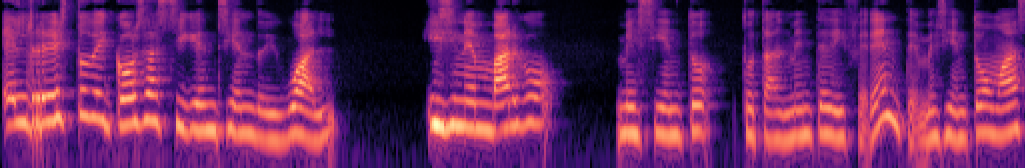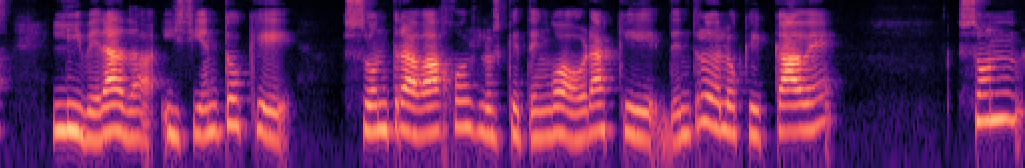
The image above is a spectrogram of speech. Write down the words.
el resto de cosas siguen siendo igual y sin embargo me siento totalmente diferente, me siento más liberada y siento que son trabajos los que tengo ahora que dentro de lo que cabe son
